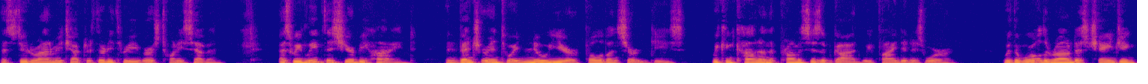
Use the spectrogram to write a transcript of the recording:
That's Deuteronomy chapter 33, verse 27. As we leave this year behind and venture into a new year full of uncertainties, we can count on the promises of God we find in His Word. With the world around us changing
